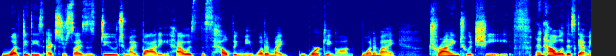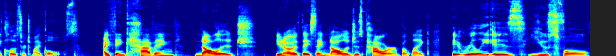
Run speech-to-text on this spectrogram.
what do these exercises do to my body? How is this helping me? What am I working on? What am I trying to achieve? And how will this get me closer to my goals? I think having knowledge, you know, they say knowledge is power, but like it really is useful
